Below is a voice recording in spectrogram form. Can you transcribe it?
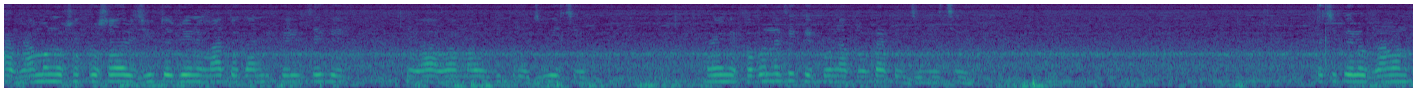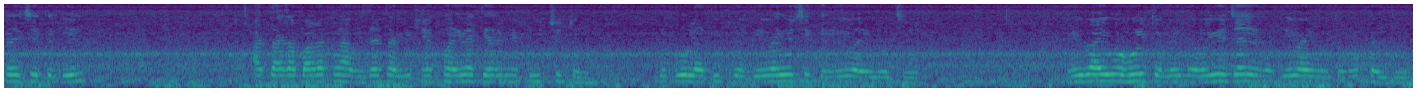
આ બ્રાહ્મણનો છોકરો સવારે જીવતો જોઈને મા તો ગાંડી ફેરી થઈ ગઈ કે વાહ વાહ, મારો દીકરો જીવે છે. પણ એને ખબર નથી કે કોના પ્રકારે જીવે છે. પછી પેલો બ્રાહ્મણ કહે છે કે બેન આ તારા બાળકના વિધાતા લેખ આવ્યા ત્યારે મેં પૂછ્યું હતું કે બોલ દીકરો દેવાયો છે કે લેવાયો છે? લેવાયો હોય તો લઈને વયો જાય અને દેવાયો હોય તો રોકાઈ જાય.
